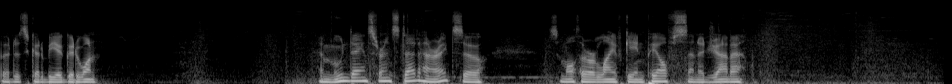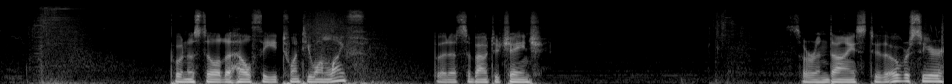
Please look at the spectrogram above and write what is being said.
But it's gotta be a good one. A Moon Dancer instead, alright, so some other life gain payoffs and a Giada. Puna's still at a healthy 21 life, but that's about to change. Sorin dies to the Overseer,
